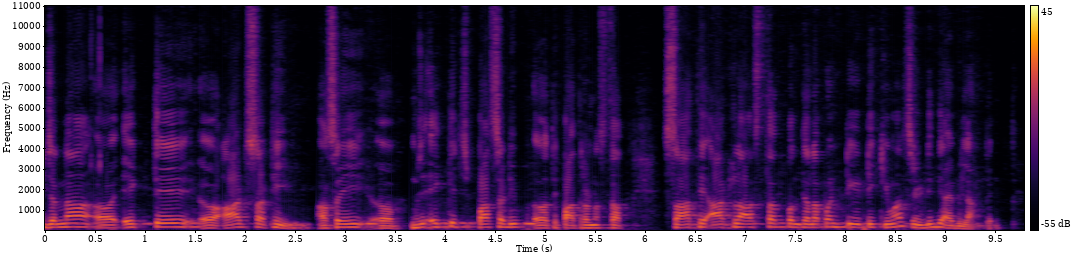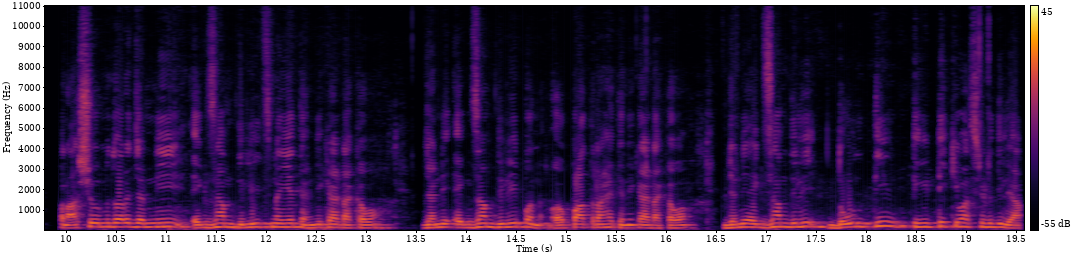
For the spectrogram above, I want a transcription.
ज्यांना एक ते आठसाठी असंही म्हणजे एक ते पाच साठी ते पात्र नसतात. सहा ते आठला असतात पण त्याला पण टी टी किंवा सी टी द्यावी लागते. पण असे उमेदवार ज्यांनी एक्झाम दिलीच नाहीये त्यांनी काय टाकावं? ज्यांनी एक्झाम दिली पण अपात्र आहे त्यांनी काय टाकावं? ज्यांनी एक्झाम दिली दोन तीन टी टी किंवा सीट दिल्या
